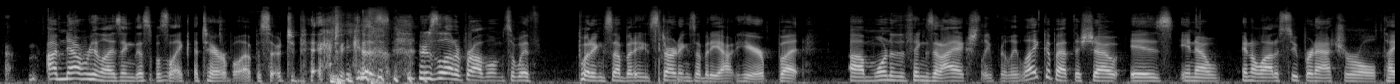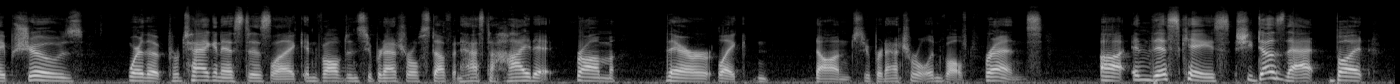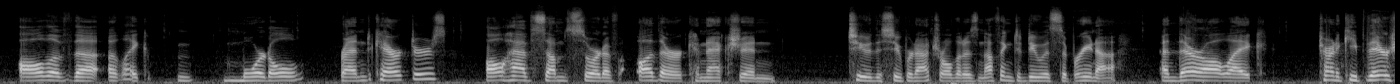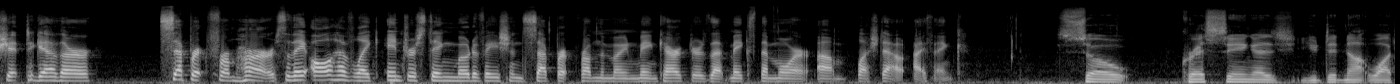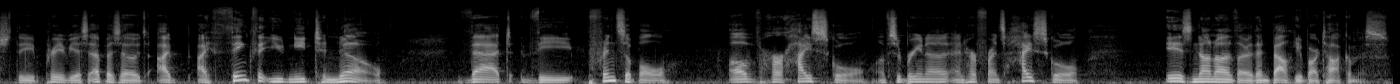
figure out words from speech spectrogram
I'm now realizing this was like a terrible episode to pick because there's a lot of problems with putting somebody starting somebody out here but um, one of the things that I actually really like about the show is you know in a lot of supernatural type shows where the protagonist is like involved in supernatural stuff and has to hide it from their like non supernatural involved friends. Uh, in this case, she does that, but all of the uh, like m- mortal friend characters all have some sort of other connection to the supernatural that has nothing to do with Sabrina, and they're all like trying to keep their shit together separate from her. So they all have like interesting motivations separate from the main main characters that makes them more um, fleshed out. I think. So, Chris, seeing as you did not watch the previous episodes, I I think that you need to know that the principal of her high school, of Sabrina and her friend's high school, is none other than Balki Bartokomous.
